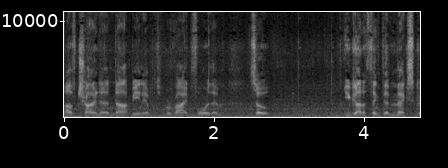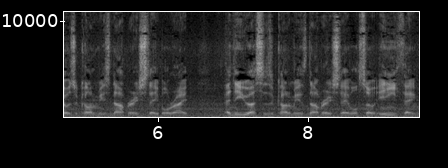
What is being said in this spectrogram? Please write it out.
of China not being able to provide for them. So you got to think that Mexico's economy is not very stable, right? And the U.S.'s economy is not very stable. So anything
